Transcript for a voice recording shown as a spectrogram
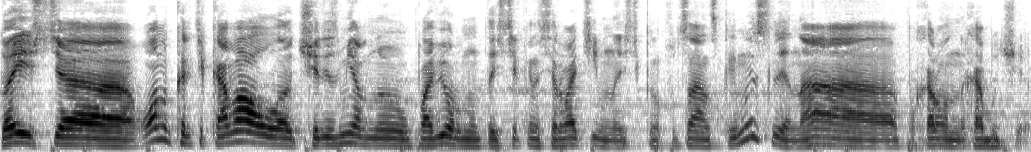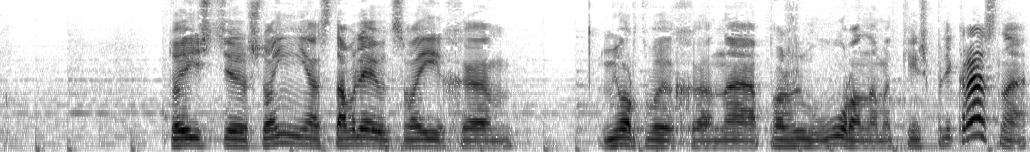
То есть э, он критиковал чрезмерную повернутость и консервативность конфуцианской мысли на похоронных обычаях. То есть, э, что они не оставляют своих э, мертвых э, на поживу вороном, это, конечно, прекрасно,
